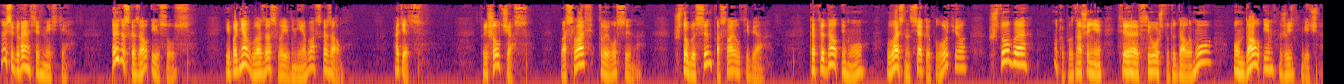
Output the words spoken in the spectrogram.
Ну и собираемся вместе. Это сказал Иисус. И, подняв глаза свои в небо, сказал, Отец, пришел час, прославь твоего сына, чтобы сын прославил тебя, как ты дал ему власть над всякой плотью, чтобы, ну, как бы в отношении всего, что ты дал ему, он дал им жизнь вечную.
